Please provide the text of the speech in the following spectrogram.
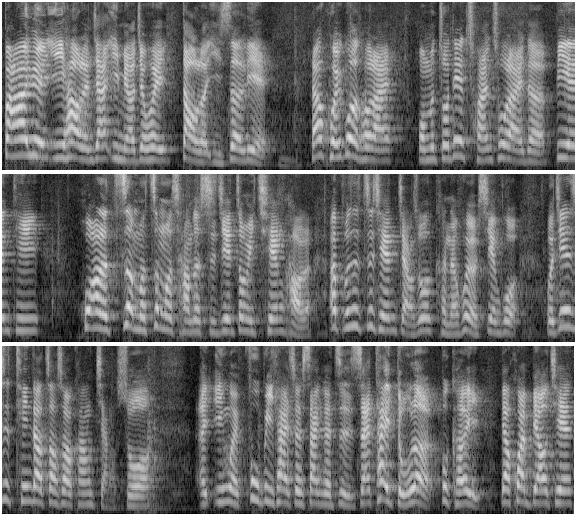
八月一号人家疫苗就会到了以色列，然后回过头来，我们昨天传出来的 BNT 花了这么这么长的时间，终于签好了，而不是之前讲说可能会有现货。我今天是听到赵少康讲说，呃，因为复必泰这三个字实在太毒了，不可以要换标签，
